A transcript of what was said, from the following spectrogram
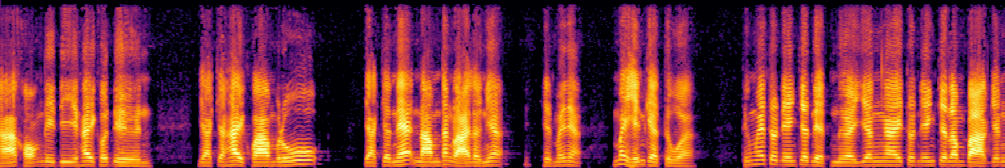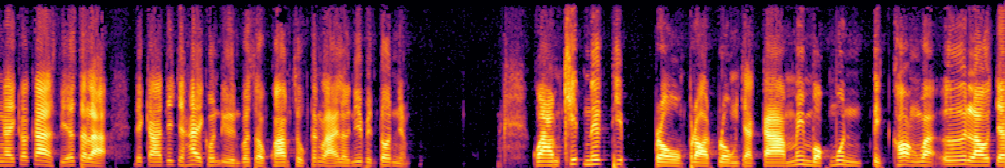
หาของดีๆ ให้คนอื่น อยากจะให้ความรู้ อยากจะแนะนำทั้งหลายเหล่านี้เห็นไหมเนี่ย ไม่เห็นแก่ตัว ถึงแม้ตนเองจะเหน็ดเหนื่อยยังไง ตนเองจะลำบากยังไงก็กล้าเสียสละ ในการที่จะให้คนอื่นประสบความสุขทั้งหลายเหล่านี้เป็นต้นเนี่ยความคิดนึกที่โปร่งปลอดโปร่งจากกามไม่หมกมุ่นติดข้องว่า เออเราจะ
